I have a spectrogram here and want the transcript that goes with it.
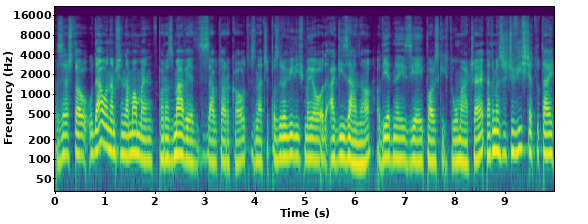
Zresztą udało nam się na moment porozmawiać z autorką, to znaczy pozdrowiliśmy ją od Agizano, od jednej z jej polskich tłumaczek. Natomiast rzeczywiście tutaj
